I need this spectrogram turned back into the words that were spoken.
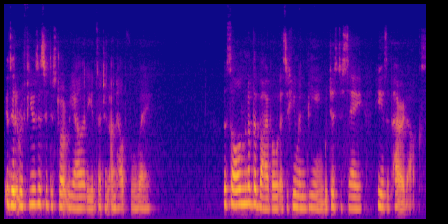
is that it refuses to distort reality in such an unhelpful way. The Solomon of the Bible is a human being, which is to say, he is a paradox.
